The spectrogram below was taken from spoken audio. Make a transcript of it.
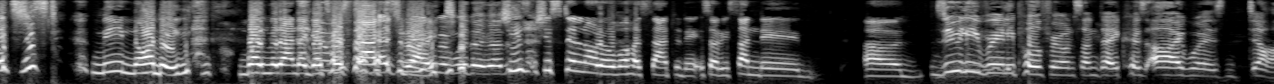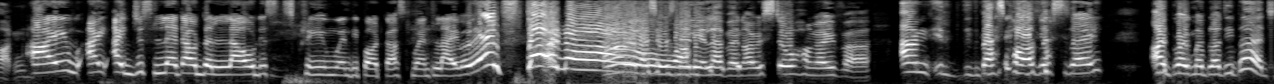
it's just me nodding while Miranda gets her stats right. with it. She's she's still not over her Saturday, sorry, Sunday. Uh, Zuli really pulled through on Sunday because I was done. I, I I just let out the loudest scream when the podcast went live. It's done! I realised it was nearly 11. I was still hungover. And the best part of yesterday, I broke my bloody bed.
